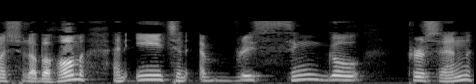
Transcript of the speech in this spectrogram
مَشْرَبَهُمْ And each and every single person,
